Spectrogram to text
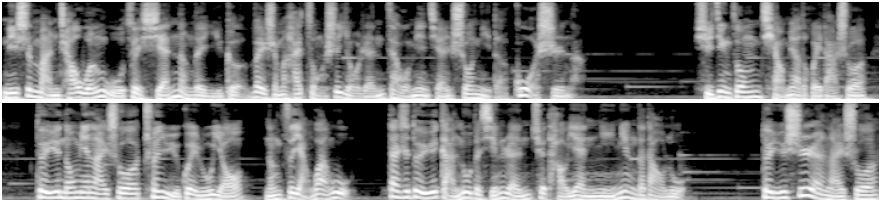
你是满朝文武最贤能的一个，为什么还总是有人在我面前说你的过失呢？”许敬宗巧妙的回答说。对于农民来说，春雨贵如油，能滋养万物；但是对于赶路的行人，却讨厌泥泞的道路；对于诗人来说，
